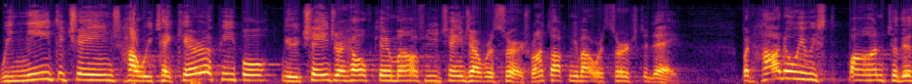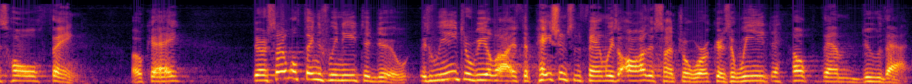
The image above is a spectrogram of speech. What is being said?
We need to change how we take care of people. We need to change our healthcare models. We need to change our research. We're not talking about research today. But how do we respond to this whole thing? Okay? There are several things we need to do. Is we need to realize that patients and families are the central workers, and we need to help them do that.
